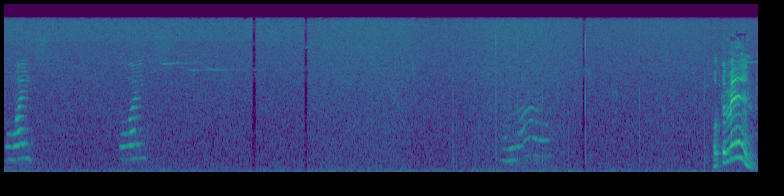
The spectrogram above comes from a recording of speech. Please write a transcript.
The lights. The lights. Hello? Let them in.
